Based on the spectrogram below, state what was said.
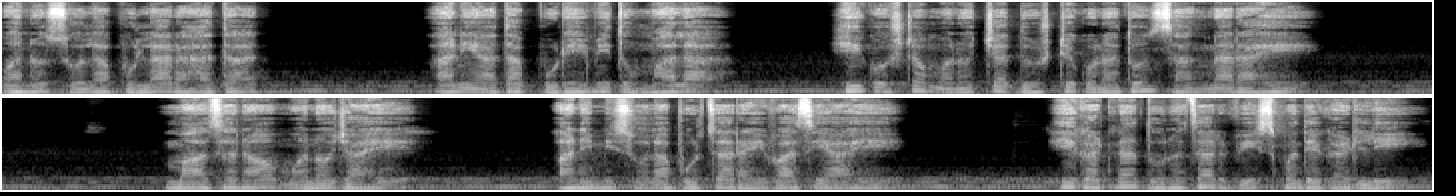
मनोज सोलापूरला राहतात आणि आता पुढे मी तुम्हाला ही गोष्ट मनोजच्या दृष्टिकोनातून सांगणार आहे. माझं नाव मनोज आहे आणि मी सोलापूरचा रहिवासी आहे. ही घटना दोन हजार वीसमध्ये घडली.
